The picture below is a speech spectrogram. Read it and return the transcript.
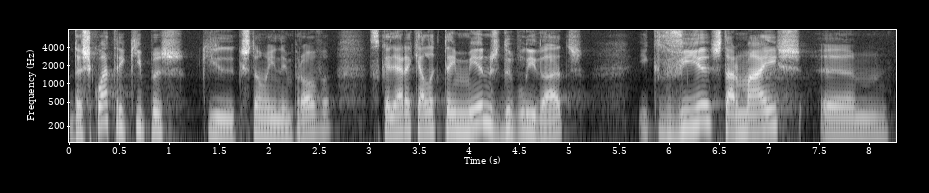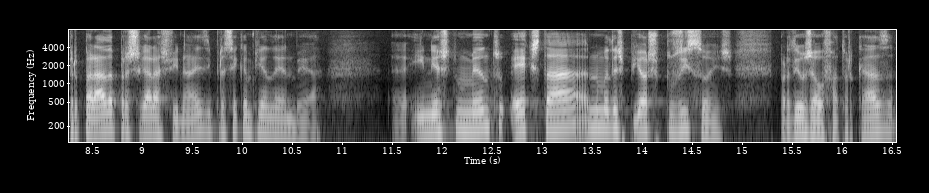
das quatro equipas que, que estão ainda em prova, se calhar aquela que tem menos debilidades e que devia estar mais hum, preparada para chegar às finais e para ser campeã da NBA. Uh, e neste momento é que está numa das piores posições. Perdeu já o fator casa,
